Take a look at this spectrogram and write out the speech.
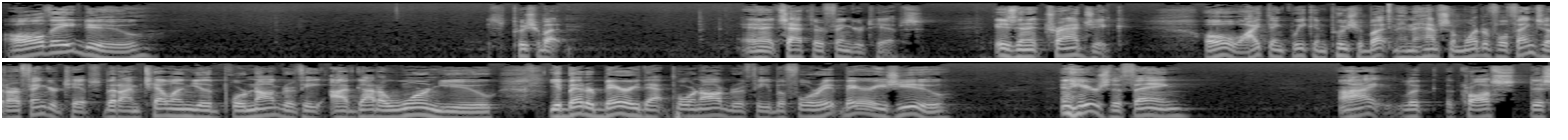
all they do is push a button, and it's at their fingertips. Isn't it tragic? Oh, I think we can push a button and have some wonderful things at our fingertips, but I'm telling you, the pornography, I've got to warn you, you better bury that pornography before it buries you. And here's the thing I look across this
